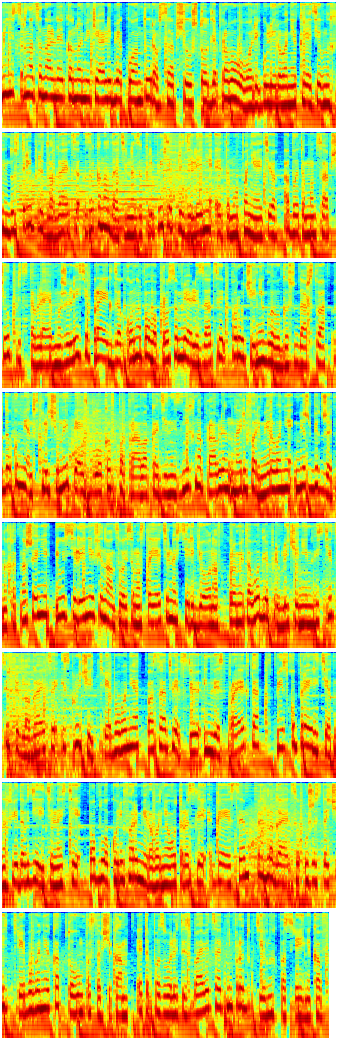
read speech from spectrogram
Министр национальной экономики Алибек Куантыров сообщил, что для правового регулирования креативных индустрий предлагается законодательно закрепить определение этому понятию. Об этом он сообщил, представляя в Мажилисе проект закона по вопросам реализации поручений главы государства. В документ включены пять блоков поправок. Один из них направлен на реформирование межбюджетных отношений и усиление финансовой самостоятельности регионов. Кроме того, для привлечения инвестиций предлагается исключить требования по соответствию инвестпроекта списку приоритетных видов деятельности. По блоку реформирования отрасли ГС ГСМ предлагается ужесточить требования к оптовым поставщикам. Это позволит избавиться от непродуктивных посредников.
